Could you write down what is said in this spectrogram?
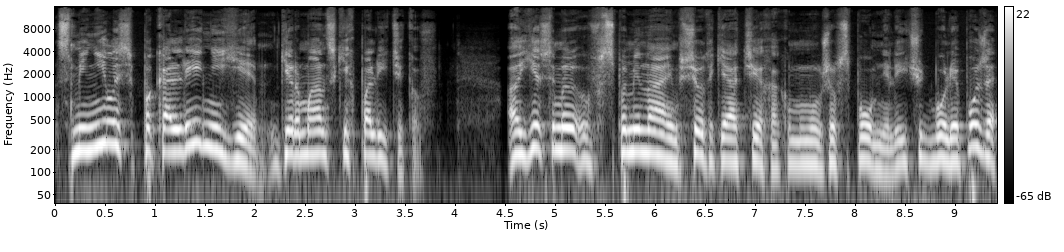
сменилось поколение германских политиков. А если мы вспоминаем все-таки о тех, как мы уже вспомнили, и чуть более позже,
